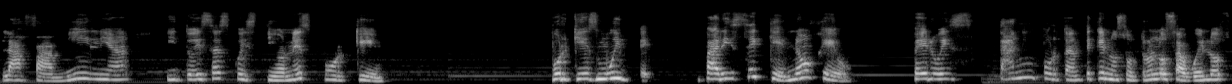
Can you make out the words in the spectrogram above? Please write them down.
la familia y todas esas cuestiones porque porque es muy eh, parece que no, Geo, pero es tan importante que nosotros los abuelos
